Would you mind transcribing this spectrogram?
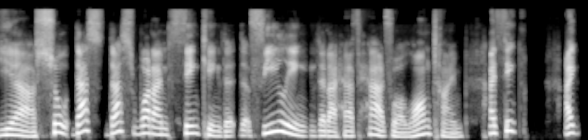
Yeah, so that's that's what I'm thinking. That the feeling that I have had for a long time. I think I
